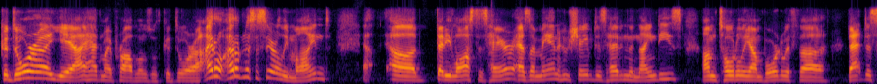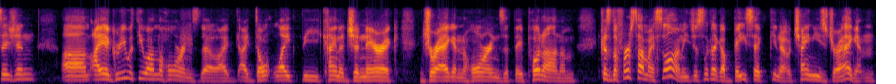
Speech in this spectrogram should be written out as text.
Ghidorah, yeah, I had my problems with Ghidorah. I don't, I don't necessarily mind uh, that he lost his hair. As a man who shaved his head in the '90s, I'm totally on board with uh, that decision. Um, I agree with you on the horns, though. I, I don't like the kind of generic dragon horns that they put on him. Because the first time I saw him, he just looked like a basic, you know, Chinese dragon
